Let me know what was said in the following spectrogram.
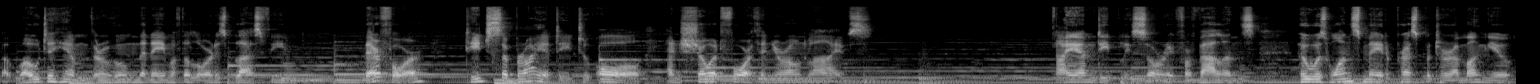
But woe to him through whom the name of the Lord is blasphemed. Therefore, teach sobriety to all, and show it forth in your own lives. I am deeply sorry for Valens who was once made a presbyter among you,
